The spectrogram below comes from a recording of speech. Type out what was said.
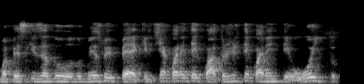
uma pesquisa do, do mesmo IPEC, ele tinha 44, hoje ele tem 48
